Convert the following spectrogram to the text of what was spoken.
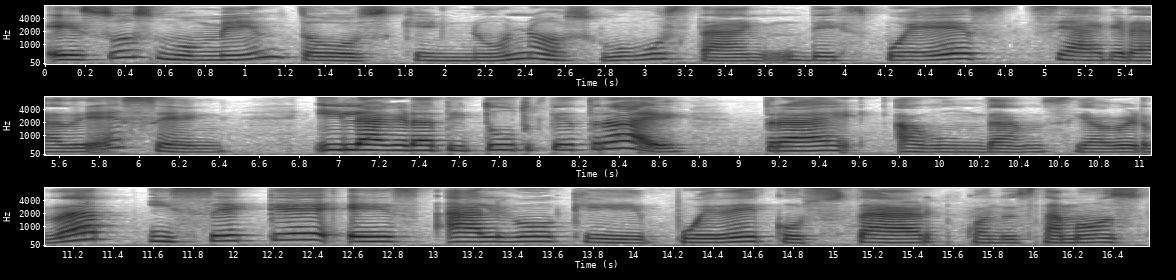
esos momentos que no nos gustan después se agradecen. Y la gratitud que trae trae abundancia, ¿verdad? Y sé que es algo que puede costar cuando estamos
